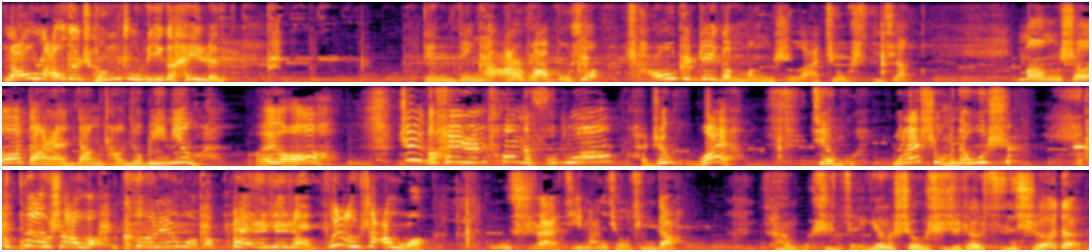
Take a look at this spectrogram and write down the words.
牢牢地撑住了一个黑人。丁丁啊，二话不说，朝着这个蟒蛇啊就是一枪。蟒蛇当然当场就毙命了。哎呦，这个黑人穿的服装还真古怪啊！见鬼，原来是我们的巫师！不要杀我，可怜我吧，白人先生，不要杀我！巫师啊，急忙求情道：“看我是怎样收拾这条死蛇的！”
